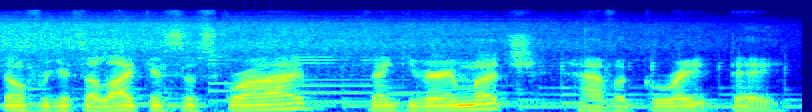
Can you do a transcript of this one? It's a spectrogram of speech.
Don't forget to like and subscribe. Thank you very much. Have a great day.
